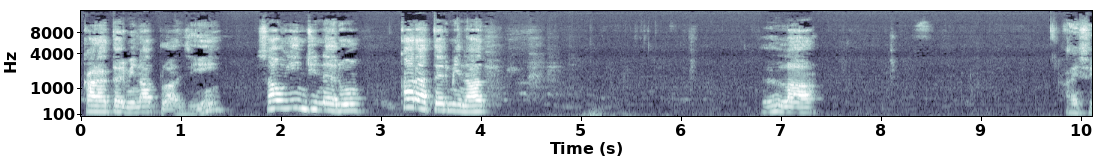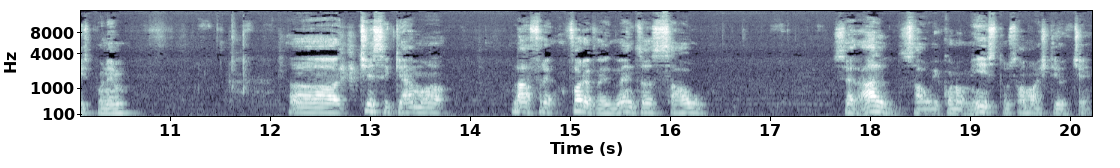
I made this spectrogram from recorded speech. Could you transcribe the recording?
care a terminat la zi sau inginerul care a terminat la hai să-i spunem uh, ce se cheamă la fre- fără frecvență sau seral sau economistul sau mai știu ce.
